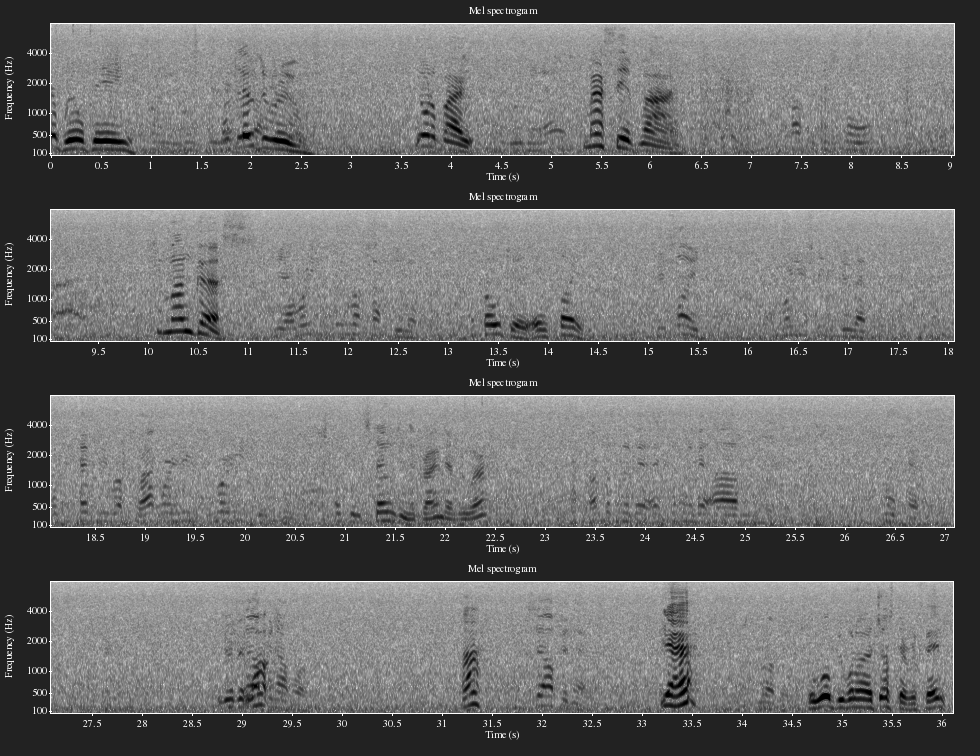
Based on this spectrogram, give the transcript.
will be. There's loads of room. You're about Room in there. massive man. Small. Humongous. Yeah, where you do rucksack to? I told you, inside. Inside. What do you sleep to then? What's the temporary rucksack? Where do you, where do you sleep to? Fucking stones in the ground everywhere. I'm looking a bit, it's looking a bit, um, small cap. You do a bit up what? In that one. Huh? You up in there. Yeah. Rubbish. There will be when I adjust everything.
